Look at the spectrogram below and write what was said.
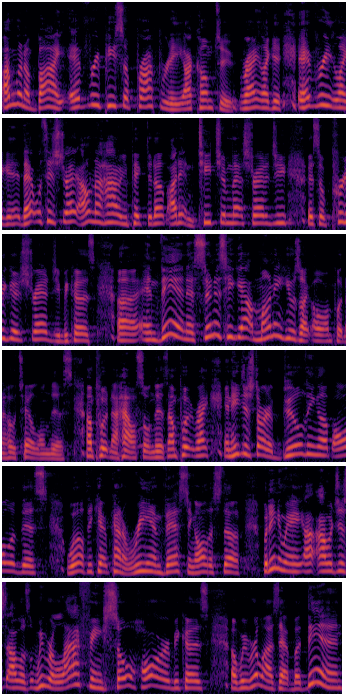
I'm going to buy every piece of property I come to, right? Like every, like that was his strategy. I don't know how he picked it up. I didn't teach him that strategy. It's a pretty good strategy because, uh, and then as soon as he got money, he was like, oh, I'm putting a hotel on this. I'm putting a house on this. I'm putting, right? And he just started building up all of this wealth. He kept kind of reinvesting all this stuff. But anyway, I, I was just, I was, we were laughing so hard because uh, we realized that. But then,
